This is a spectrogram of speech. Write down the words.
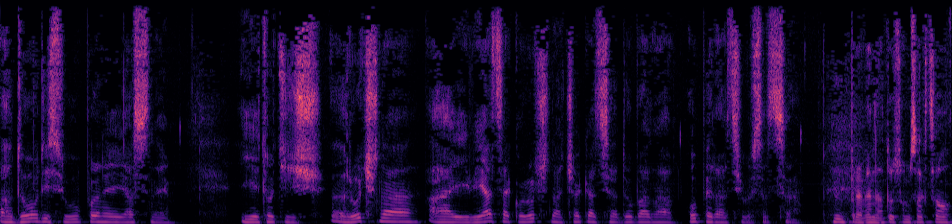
A dôvody sú úplne jasné. Je totiž ročná, aj viac ako ročná čakacia doba na operáciu srdca. Hm, práve na to som sa chcel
